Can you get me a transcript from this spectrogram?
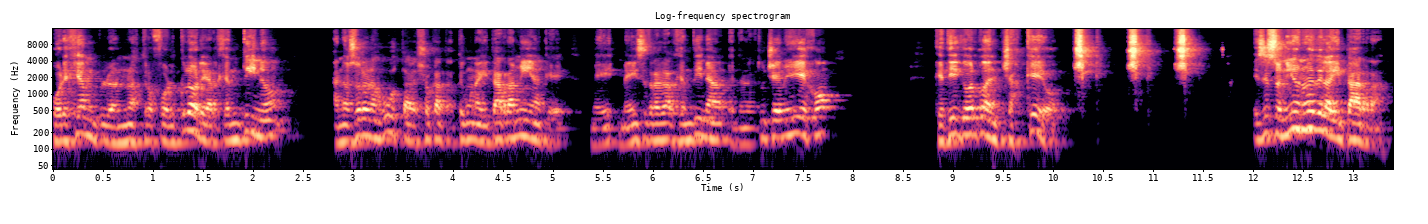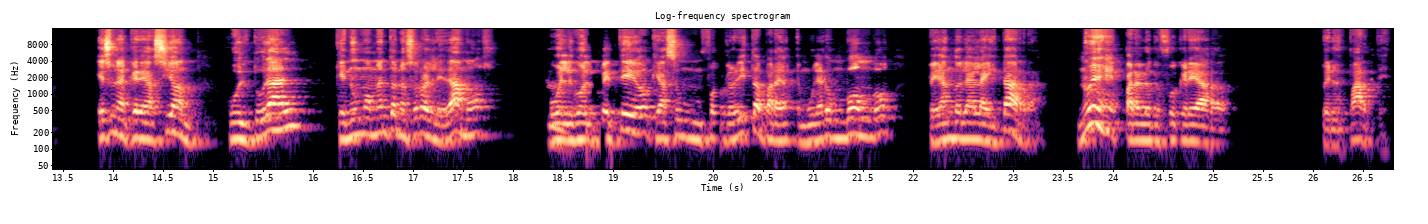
Por ejemplo, en nuestro folclore argentino, a nosotros nos gusta, yo tengo una guitarra mía que me, me hice traer a Argentina en el estuche de mi viejo, que tiene que ver con el chasqueo. Ese sonido no es de la guitarra, es una creación cultural que en un momento nosotros le damos, o el golpeteo que hace un folclorista para emular un bombo pegándole a la guitarra. No es para lo que fue creado, pero es parte.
